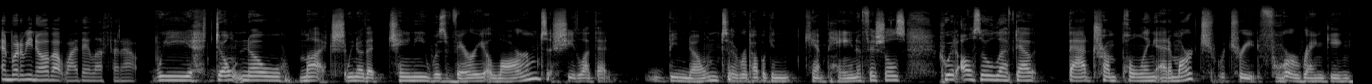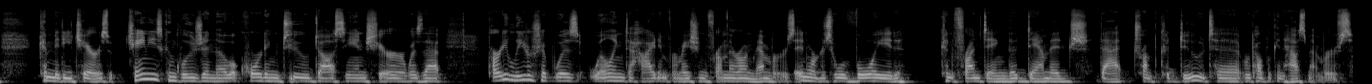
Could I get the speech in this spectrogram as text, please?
And what do we know about why they left that out? We don't know much. We know that Cheney was very alarmed. She let that be known to Republican campaign officials who had also left out bad Trump polling at a March retreat for ranking committee chairs. Cheney's conclusion, though, according to Dawsey and Shearer, was that party leadership was willing to hide information from their own members in order to avoid confronting the damage that Trump could do to Republican House members.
